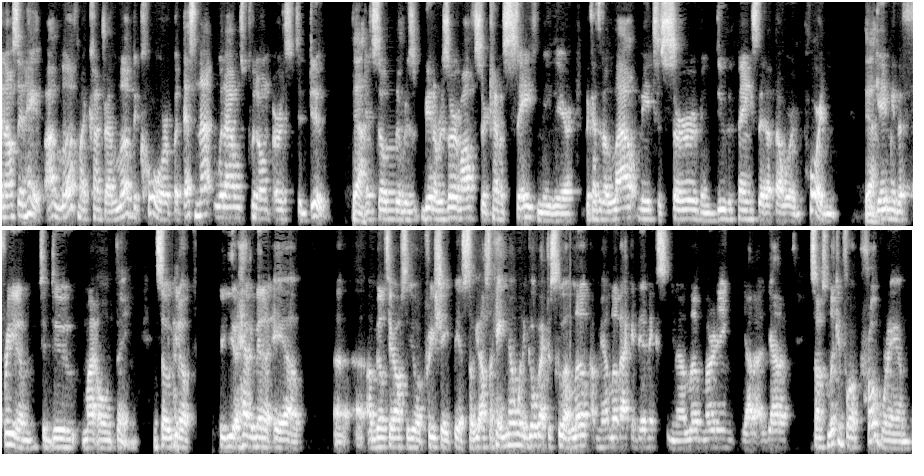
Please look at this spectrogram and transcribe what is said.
and I said, hey, I love my country. I love the Corps, but that's not what I was put on earth to do. Yeah. And so the res- being a reserve officer kind of saved me there because it allowed me to serve and do the things that I thought were important. Yeah. It gave me the freedom to do my own thing. And so, you know, you having been a, a, a, a military officer, you'll appreciate this. So you also, hey, you know, I want to go back to school. I love, I mean, I love academics. You know, I love learning, yada yada. So I was looking for a program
